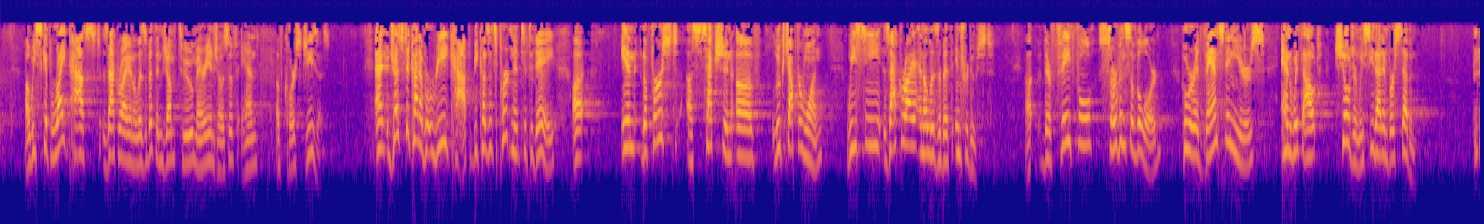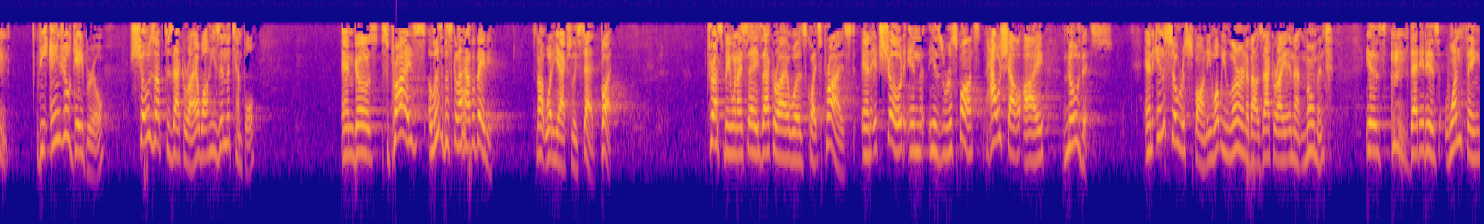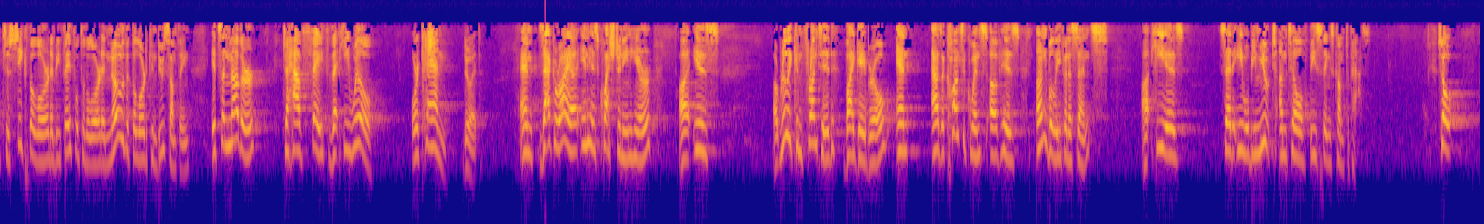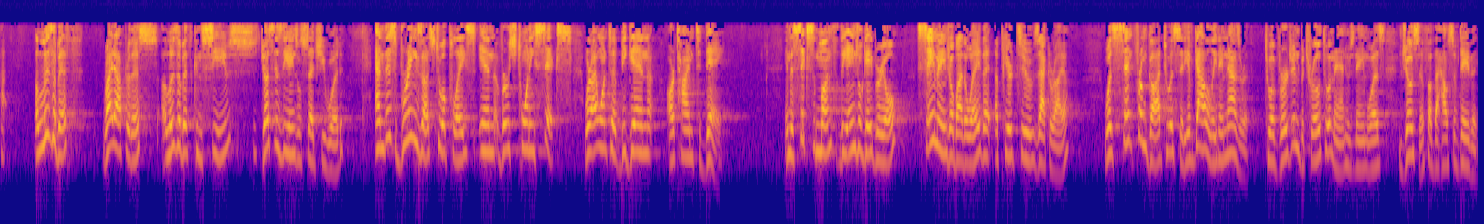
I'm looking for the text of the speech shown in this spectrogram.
uh, we skip right past Zachariah and Elizabeth and jump to Mary and Joseph and, of course, Jesus. And just to kind of recap, because it's pertinent to today, uh, in the first uh, section of Luke chapter 1, we see Zachariah and Elizabeth introduced. Uh, they're faithful servants of the Lord who are advanced in years and without children. We see that in verse 7. the angel Gabriel shows up to Zachariah while he's in the temple and goes, surprise, Elizabeth's gonna have a baby. It's not what he actually said, but trust me when I say Zechariah was quite surprised. And it showed in his response, how shall I know this? And in so responding, what we learn about Zechariah in that moment is that it is one thing to seek the Lord and be faithful to the Lord and know that the Lord can do something. It's another to have faith that he will or can do it. And Zechariah, in his questioning here, uh, is uh, really confronted by Gabriel, and as a consequence of his unbelief, in a sense, uh, he is said he will be mute until these things come to pass. So, Elizabeth Right after this, Elizabeth conceives, just as the angel said she would. And this brings us to a place in verse 26 where I want to begin our time today. In the sixth month, the angel Gabriel, same angel by the way that appeared to Zechariah, was sent from God to a city of Galilee named Nazareth, to a virgin betrothed to a man whose name was Joseph of the house of David.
